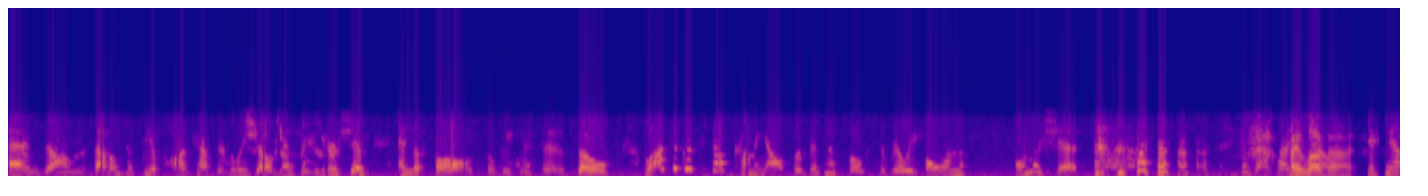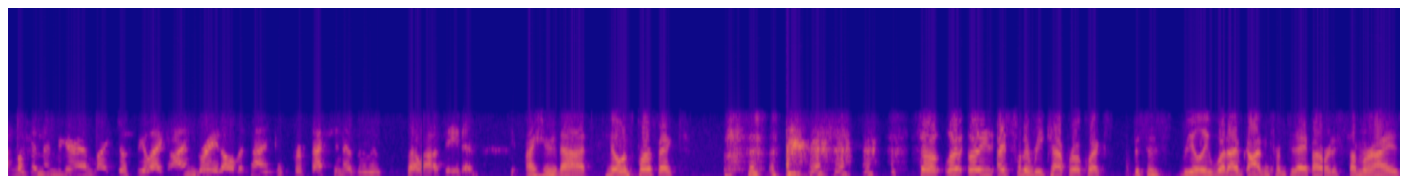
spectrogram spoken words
and um, that'll just be a podcast that really delves into leadership and the falls, the weaknesses. So lots of good stuff coming out for business folks to really own own my shit. Because that's how you I love go. that. You can't look in the mirror and like just be like, I'm great all the time, because perfectionism is so outdated. I hear that. No one's perfect. so let, let me, I just want to recap real quick. This is really what I've gotten from today. If I were to summarize,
